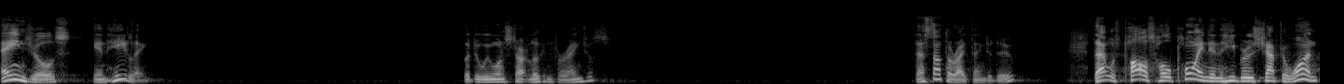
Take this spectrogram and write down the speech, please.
angels in healing. But do we want to start looking for angels? That's not the right thing to do. That was Paul's whole point in Hebrews chapter 1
